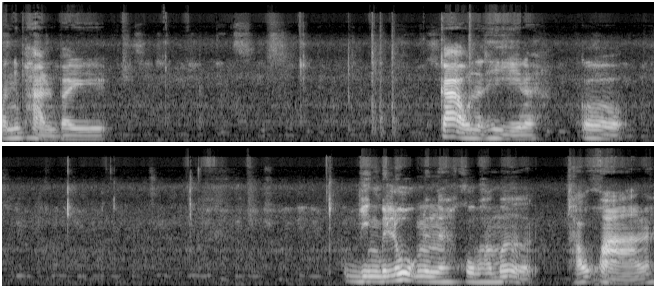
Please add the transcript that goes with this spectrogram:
วันนี้ผ่านไปเก้านาทีนะ ก็ ยิงไปลูกหนึ่งนะโคพาเมอร์ เท้าขวานะ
